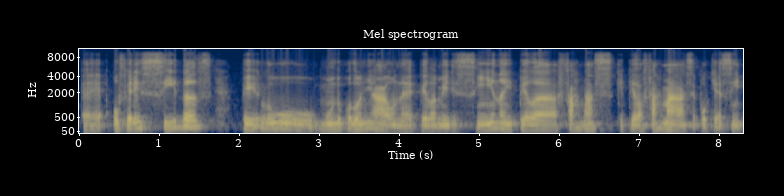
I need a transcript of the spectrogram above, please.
é, oferecidas pelo mundo colonial, né? Pela medicina e pela farmácia, e pela farmácia, porque assim,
